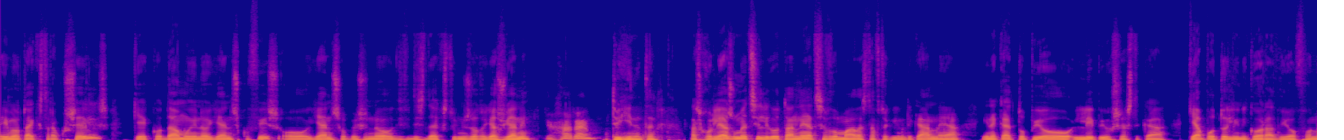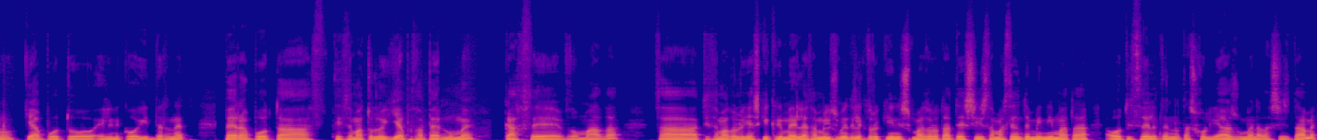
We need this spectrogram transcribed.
Είμαι ο Τάκης Τρακουσέλης και κοντά μου είναι ο Γιάννης Κουφής, ο Γιάννης ο οποίος είναι ο διευθυντής συντάξης του News Auto. Γεια σου Γιάννη. Γεια χαρά. Τι γίνεται; Θα σχολιάζουμε έτσι λίγο τα νέα της εβδομάδας, τα αυτοκινητικά νέα. Είναι κάτι το οποίο λείπει ουσιαστικά και από το ελληνικό ραδιόφωνο και από το ελληνικό ίντερνετ. Πέρα από τα, τη θεματολογία που θα παίρνουμε κάθε εβδομάδα, θα, τη θεματολογία συγκεκριμένη. Δηλαδή θα μιλήσουμε για την ηλεκτροκίνηση, μας ρωτάτε εσείς, θα μας στέλνετε μηνύματα, ό,τι θέλετε να τα σχολιάζουμε, να τα συζητάμε.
